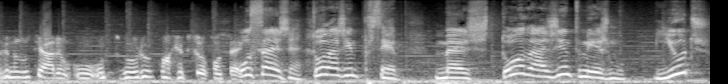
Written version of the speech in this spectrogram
renegociar um, um, seguro, qualquer pessoa consegue. Ou seja, toda a gente percebe, mas toda a gente mesmo, miúdos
